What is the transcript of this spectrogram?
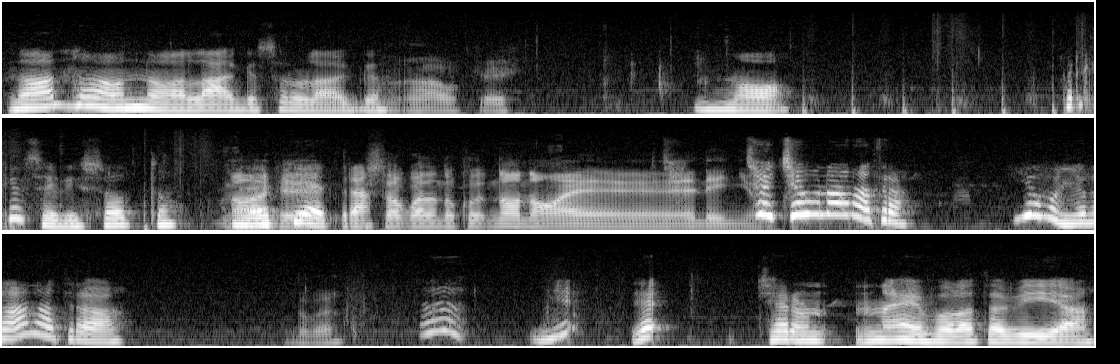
No, no, no, lag, solo lag. Ah, ok. No. Perché sei lì sotto? No, è pietra? Sto guardando... no, no, è, è legno. Cioè, c'è un'anatra! Io voglio l'anatra! Dov'è? Nie- eh, c'era un... è volata via.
